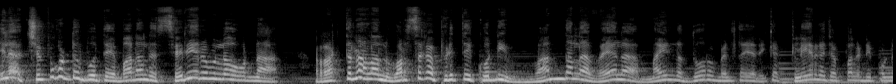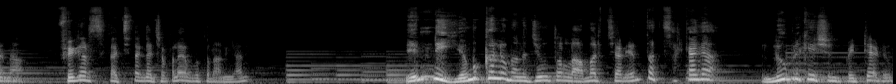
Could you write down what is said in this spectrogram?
ఇలా చెప్పుకుంటూ పోతే మన శరీరంలో ఉన్న రక్తనాళాలు వరుసగా పెడితే కొన్ని వందల వేల మైళ్ళ దూరం వెళ్తాయని ఇంకా క్లియర్గా చెప్పాలంటే ఇప్పుడు నేను ఫిగర్స్ ఖచ్చితంగా చెప్పలేకపోతున్నాను కానీ ఎన్ని ఎముకలు మన జీవితంలో అమర్చాడు ఎంత చక్కగా లూబ్రికేషన్ పెట్టాడు.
